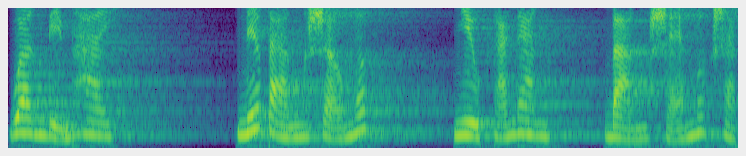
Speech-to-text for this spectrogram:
Quan điểm 2. Nếu bạn sợ mất, nhiều khả năng bạn sẽ mất sạch.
